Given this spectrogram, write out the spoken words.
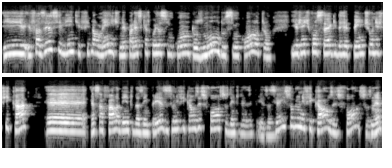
e, fazer esse link finalmente, né? Parece que as coisas se encontram, os mundos se encontram e a gente consegue de repente unificar é, essa fala dentro das empresas, unificar os esforços dentro das empresas. E aí sobre unificar os esforços, né?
